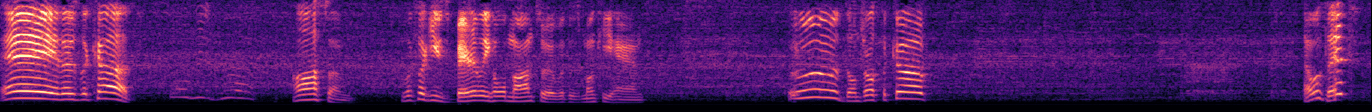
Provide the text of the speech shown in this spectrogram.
Hey, there's the cup. Awesome. Looks like he's barely holding on to it with his monkey hands. Ooh, don't drop the cup. That was it?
